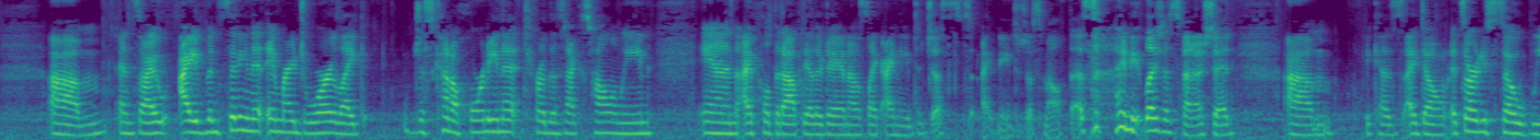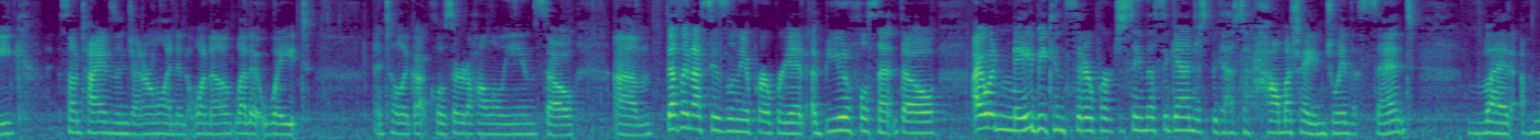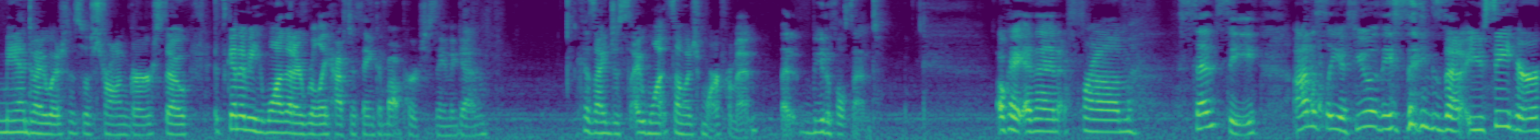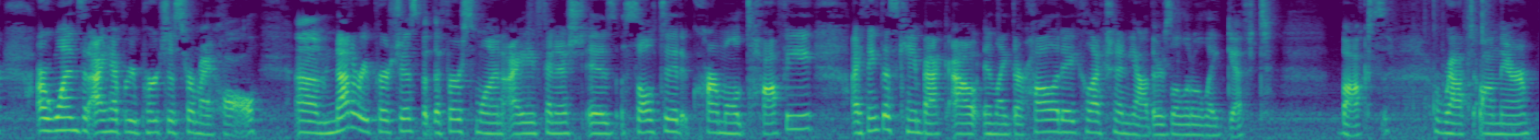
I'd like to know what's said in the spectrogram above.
Um, and so I, I've been sitting in it in my drawer, like just kind of hoarding it for this next Halloween. And I pulled it out the other day and I was like, I need to just, I need to just melt this. I need, let's just finish it. Um, because I don't, it's already so weak sometimes in general. I didn't want to let it wait until it got closer to Halloween. So um, definitely not seasonally appropriate. A beautiful scent though. I would maybe consider purchasing this again just because of how much I enjoy the scent. But man, do I wish this was stronger. So it's going to be one that I really have to think about purchasing again because I just, I want so much more from it. But beautiful scent. Okay, and then from Scentsy, honestly, a few of these things that you see here are ones that I have repurchased for my haul. Um, not a repurchase, but the first one I finished is Salted Caramel Toffee. I think this came back out in like their holiday collection. Yeah, there's a little like gift box wrapped on there.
